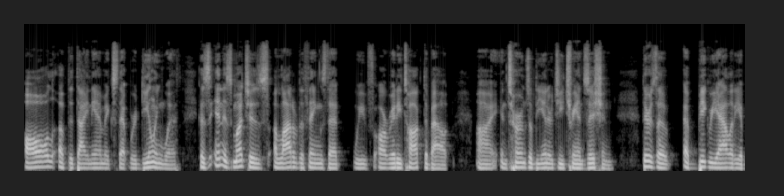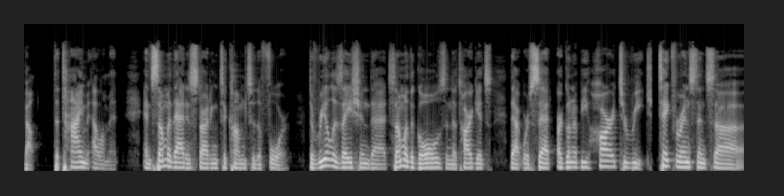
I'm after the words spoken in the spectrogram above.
all of the dynamics that we're dealing with? Because in as much as a lot of the things that we've already talked about uh, in terms of the energy transition, there's a, a big reality about the time element. And some of that is starting to come to the fore. The realization that some of the goals and the targets that were set are going to be hard to reach. Take, for instance, uh,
